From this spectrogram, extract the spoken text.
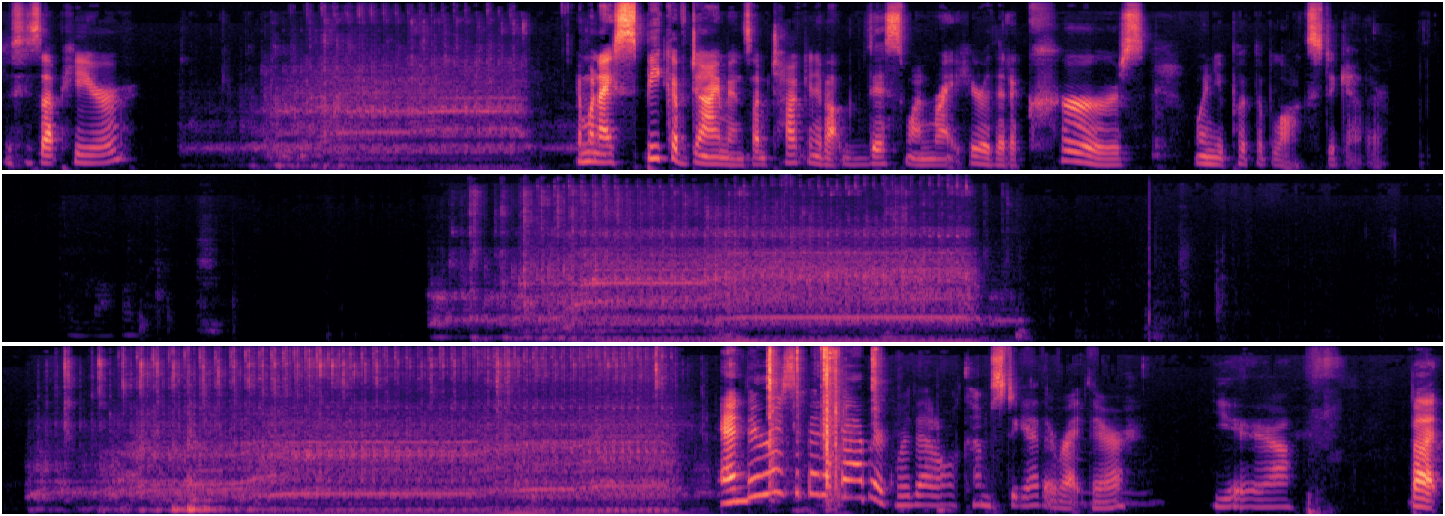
This is up here. And when I speak of diamonds, I'm talking about this one right here that occurs when you put the blocks together. And there is a bit of fabric where that all comes together right there. Yeah. But,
